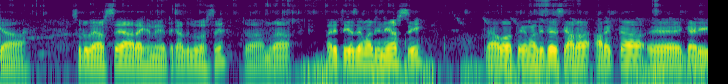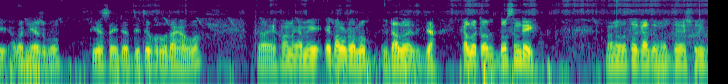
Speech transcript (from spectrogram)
ইয়া। ছোটো ভাই আসছে আর এখানে একটা কাজের আসছে। তো আমরা বাড়ি থেকে যে মালটি নিয়ে আসছি, তো আবার তো মাল দিতে আসছি আরও আরেকটা গাড়ি আবার নিয়ে আসব। ঠিক আছে, এটা দ্বিতীয় পর্ব দেখাবো। তো এখন আমি এ ভালো ডালো ডালো যা। কালো এটা দর্শন দেই। মানবতার কাজের মধ্যে শরিক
